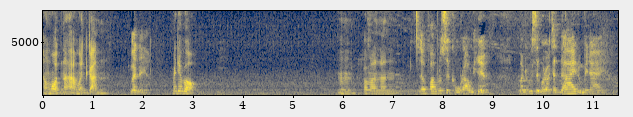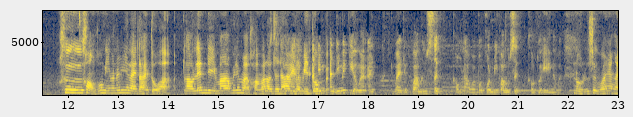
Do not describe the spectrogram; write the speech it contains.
ทั้งหมดนะคะเหมือนกันวันไหนอะ ไม่ได้บอก อืม ประมาณนั้น แล้วความรู้สึกของเราเนี่ย มันรู้สึกว่าเราจะได้หรือไม่ได้ คือของพวกนี้มันไม่มีอะไรตายตัว เราเล่นดีมากไม่ได้หมายความว่าเราจะได้มันมีตัวอันนี้อันนี้ไม่เกี่ยวไงอันหมายถึงความรู้สึกของเราอะบางคนมีความรู้สึกของตัวเองนะว่า หนูรู้สึกว่ายังไง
